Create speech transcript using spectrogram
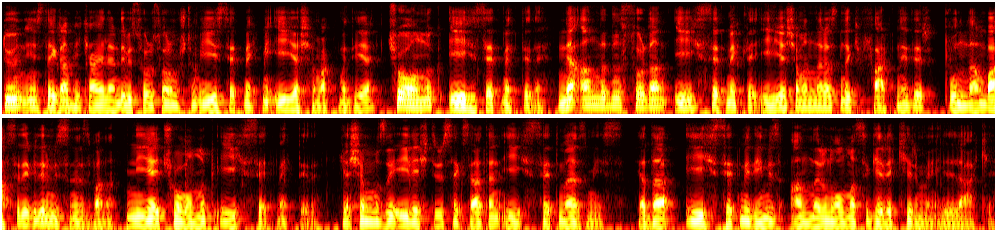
Dün Instagram hikayelerinde bir soru sormuştum. İyi hissetmek mi, iyi yaşamak mı diye. Çoğunluk iyi hissetmek dedi. Ne anladığınız sorudan iyi hissetmekle iyi yaşamanın arasındaki fark nedir? Bundan bahsedebilir misiniz bana? Niye çoğunluk iyi hissetmek dedi? Yaşamımızı iyileştirirsek zaten iyi hissetmez miyiz? Ya da iyi hissetmediğimiz anların olması gerekir mi illaki?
